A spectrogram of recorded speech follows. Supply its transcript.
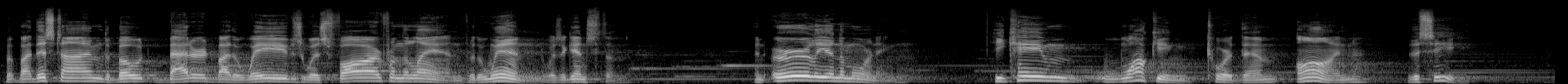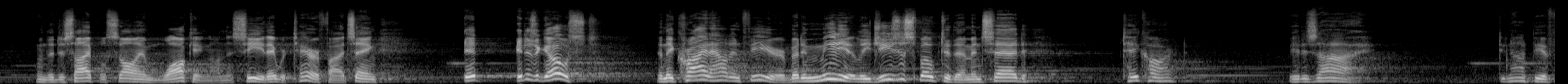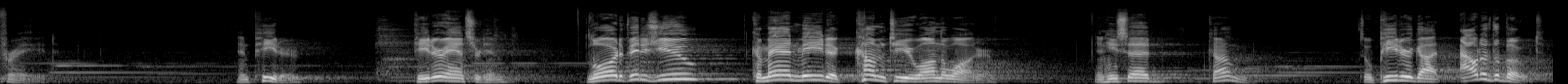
But by this time, the boat, battered by the waves, was far from the land, for the wind was against them. And early in the morning, he came walking toward them on the sea. When the disciples saw him walking on the sea, they were terrified, saying, It, it is a ghost. And they cried out in fear. But immediately Jesus spoke to them and said, Take heart, it is I. Do not be afraid. And Peter, Peter answered him, Lord, if it is you, command me to come to you on the water. And he said, Come. So Peter got out of the boat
